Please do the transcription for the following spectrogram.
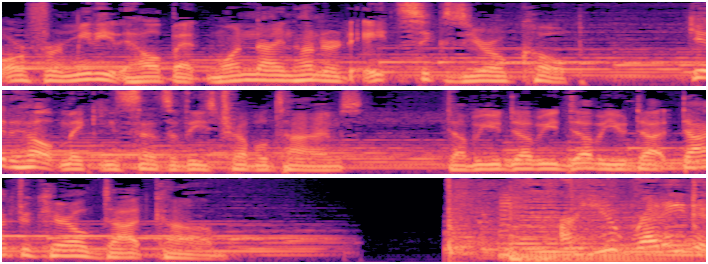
or for immediate help at 1-900-860-COPE. Get help making sense of these troubled times. www.drcarol.com. Are you ready to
